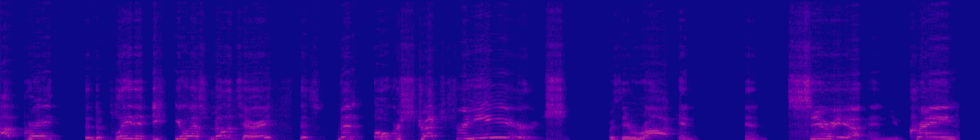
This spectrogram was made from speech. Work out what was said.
upgrade the depleted U.S. military that's been overstretched for years with Iraq and, and Syria and Ukraine.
